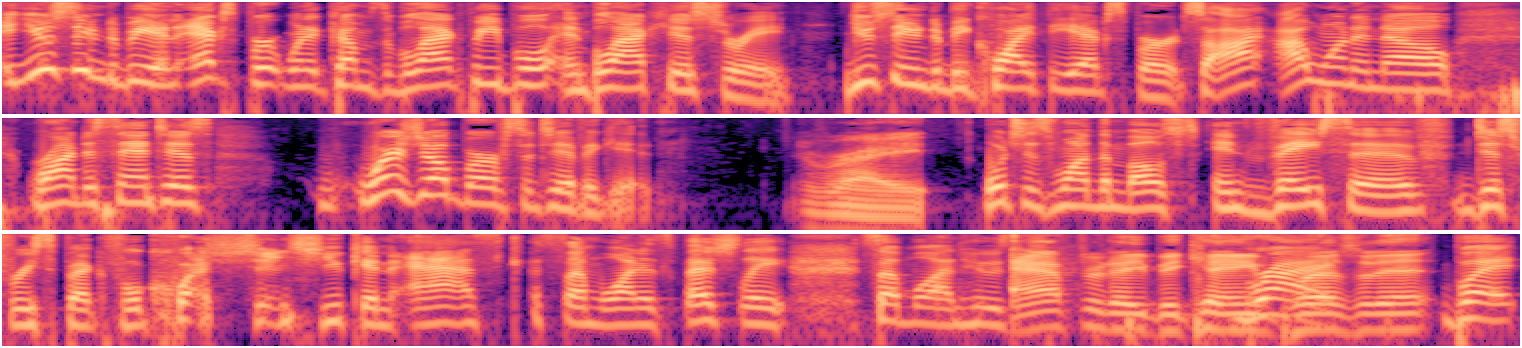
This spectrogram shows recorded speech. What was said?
you seem to be an expert when it comes to black people and black history. You seem to be quite the expert. So I, I want to know, Ron DeSantis, where's your birth certificate? right. which is one of the most invasive, disrespectful questions you can ask someone, especially someone who's After they became Right. president. But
